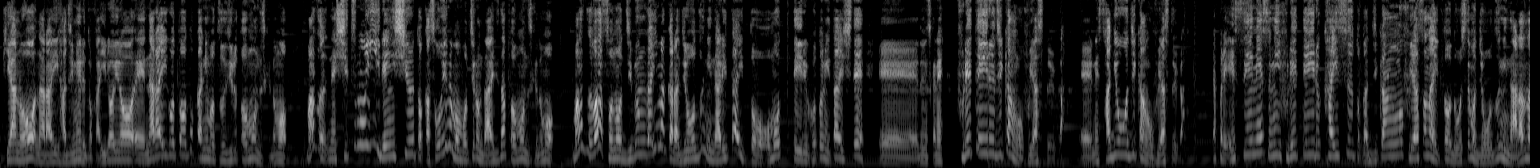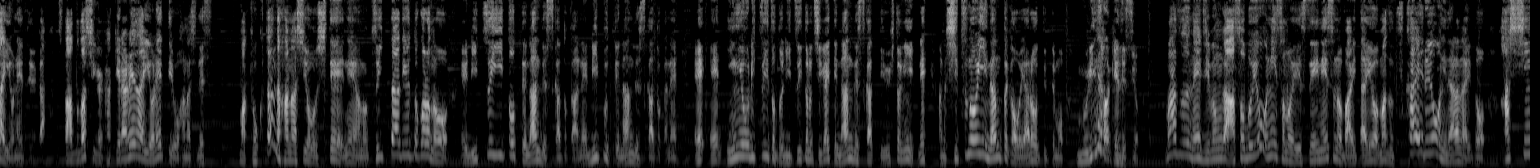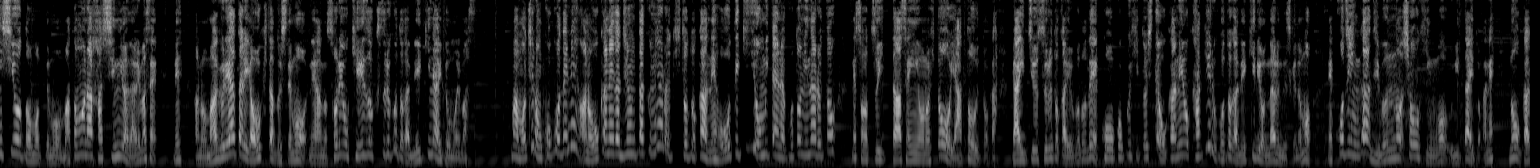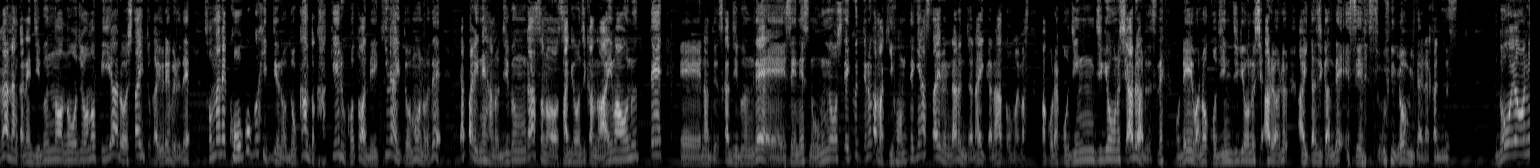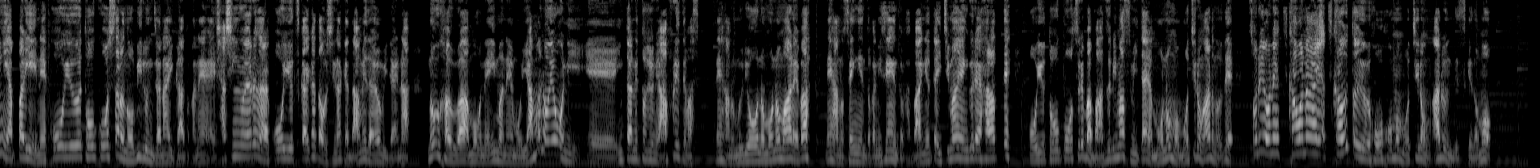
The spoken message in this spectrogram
ピアノを習い始めるとか、いろいろ、えー習い事とかにも通じると思うんですけども、まずね、質のいい練習とかそういうのももちろん大事だと思うんですけども、まずはその自分が今から上手になりたいと思っていることに対して、えー、どうですかね、触れている時間を増やすというか、えー、ね、作業時間を増やすというか、やっぱり SNS に触れている回数とか時間を増やさないとどうしても上手にならないよねというか、スタートダッシュがかけられないよねっていうお話です。まあ、極端な話をして、ね、あの、ツイッターでいうところの、え、リツイートって何ですかとかね、リプって何ですかとかね、え、え、引用リツイートとリツイートの違いって何ですかっていう人に、ね、あの、質のいいなんとかをやろうって言っても無理なわけですよ。まずね、自分が遊ぶように、その SNS の媒体をまず使えるようにならないと、発信しようと思っても、まともな発信にはなりません。ね、あの、まぐれあたりが起きたとしても、ね、あの、それを継続することができないと思います。まあもちろんここでね、あのお金が潤沢にある人とかね、大手企業みたいなことになると、ね、そのツイッター専用の人を雇うとか、外注するとかいうことで、広告費としてお金をかけることができるようになるんですけども、ね、個人が自分の商品を売りたいとかね、農家がなんかね、自分の農場の PR をしたいとかいうレベルで、そんなね、広告費っていうのをドカンとかけることはできないと思うので、やっぱりね、あの自分がその作業時間の合間を縫って、えー、なんていうんですか、自分で、え、SNS の運用をしていくっていうのが、まあ基本的なスタイルになるんじゃないかなと思います。まあこれは個人事業主あるあるですね。もう令和の個人事業主あるある、空いた時間で SNS 運用みたいな感じです。同様に、やっぱりね、こういう投稿したら伸びるんじゃないかとかね、写真をやるならこういう使い方をしなきゃダメだよみたいな、ノウハウはもうね、今ね、もう山のように、えー、インターネット上に溢れてます。ね、あの、無料のものもあれば、ね、あの、1000円とか2000円とか、場合によっては1万円ぐらい払って、こういう投稿をすればバズりますみたいなものももちろんあるので、それをね、使わない、使うという方法ももちろんあるんですけども、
